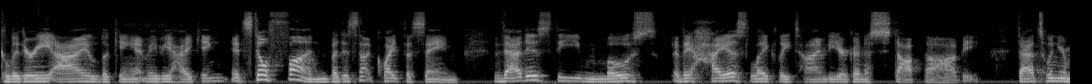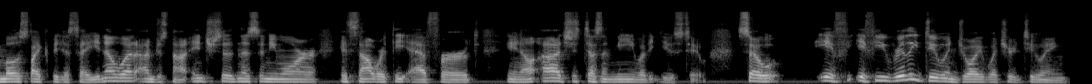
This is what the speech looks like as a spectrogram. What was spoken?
glittery eye looking at maybe hiking. It's still fun, but it's not quite the same. That is the most, the highest likely time that you're going to stop the hobby that's when you're most likely to say, you know what, I'm just not interested in this anymore. It's not worth the effort. You know, uh, it just doesn't mean what it used to. So if if you really do enjoy what you're doing,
